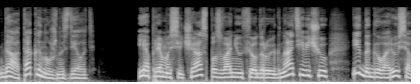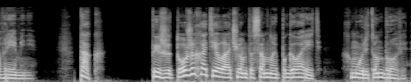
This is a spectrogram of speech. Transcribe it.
«Да, так и нужно сделать. Я прямо сейчас позвоню Федору Игнатьевичу и договорюсь о времени». «Так, ты же тоже хотела о чем то со мной поговорить?» — хмурит он брови.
